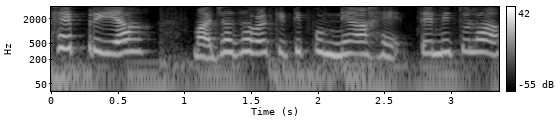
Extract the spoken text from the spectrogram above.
हे प्रिया माझ्याजवळ किती पुण्य आहे ते मी तुला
